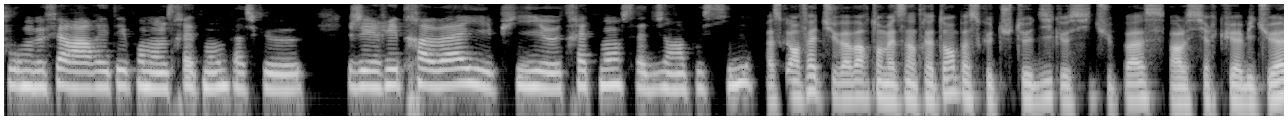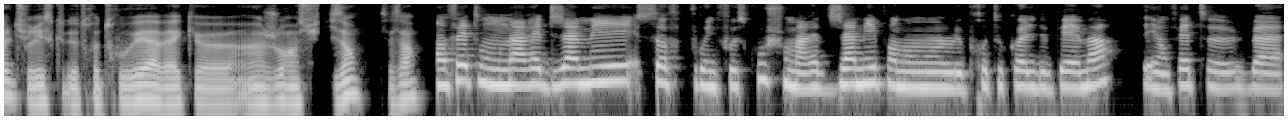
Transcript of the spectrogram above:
pour me faire arrêter pendant le traitement parce que gérer travail et puis euh, traitement, ça devient impossible. Parce qu'en fait, tu vas voir ton médecin traitant parce que tu te dis que si tu passes par le circuit habituel, tu risques de te retrouver avec euh, un jour insuffisant, c'est ça? En fait, on n'arrête jamais, sauf pour une fausse couche, on n'arrête jamais pendant le protocole de PMA. Et en fait, euh, bah,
